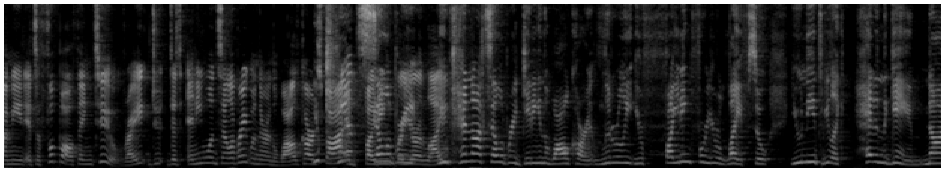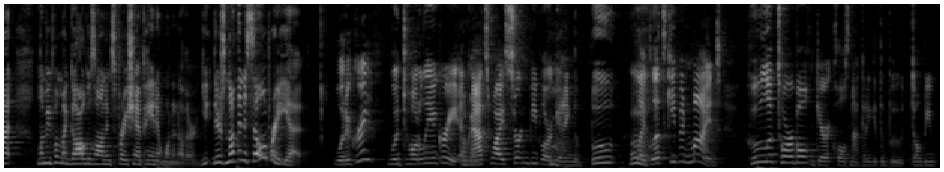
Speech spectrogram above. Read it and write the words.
I mean, it's a football thing too, right? Do, does anyone celebrate when they're in the wild card You spot and fighting for celebrate. your life? You cannot celebrate getting in the wild card. It literally, you're fighting for your life. So you need to be like head in the game, not let me put my goggles on and spray champagne at one another. You, there's nothing to celebrate yet. Would agree. Would totally agree. And that's why certain people are getting the boot. like, let's keep in mind who looked horrible. Gerrit Cole's not going to get the boot. Don't be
